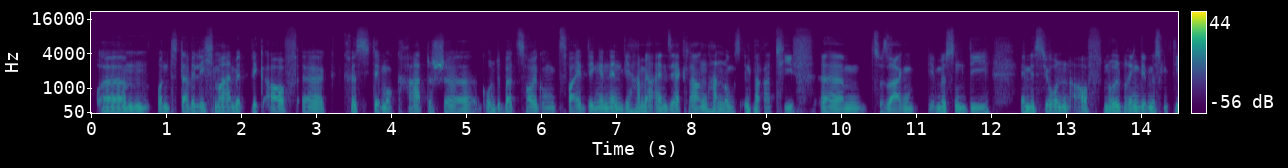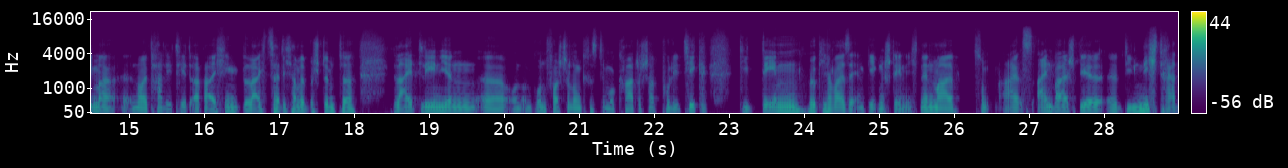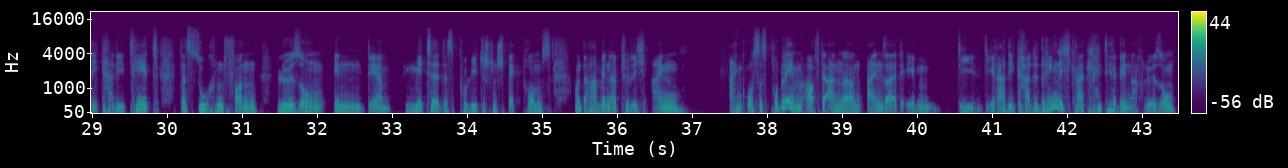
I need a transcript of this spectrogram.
Ähm, und da will ich mal mit Blick auf äh, christdemokratische Grundüberzeugung zwei Dinge nennen. Wir haben ja einen sehr klaren Handlungsimperativ ähm, zu sagen, wir müssen die Emissionen auf Null bringen, wir müssen Klimaneutralität erreichen. Gleichzeitig haben wir bestimmte Leitlinien äh, und, und Grundvorstellungen christdemokratischer Politik, die dem möglicherweise entgegenstehen. Ich nenne mal zum, als ein Beispiel äh, die Nicht-Radikalität, das Suchen von Lösungen in der Mitte des politischen Spektrums. Und da haben wir natürlich ein, ein großes Problem. Auf der anderen einen Seite eben die, die radikale Dringlichkeit, mit der wir nach Lösungen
